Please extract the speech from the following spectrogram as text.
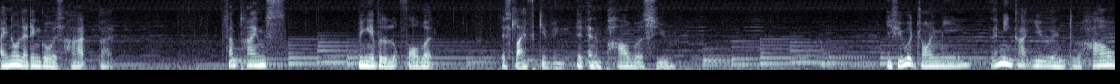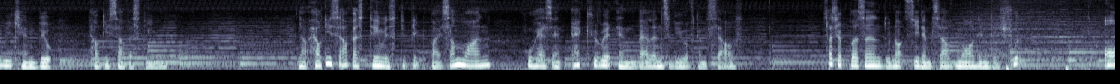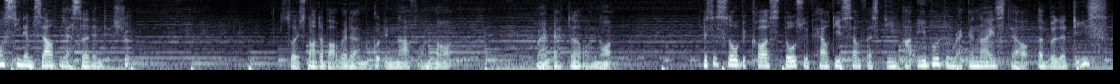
I know letting go is hard, but sometimes being able to look forward is life giving. It empowers you. If you would join me let me guide you into how we can build healthy self esteem. Now, healthy self esteem is depicted by someone who has an accurate and balanced view of themselves. Such a person do not see themselves more than they should or see themselves lesser than they should. So it's not about whether I'm good enough or not, am I better or not, this is so because those with healthy self esteem are able to recognize their abilities,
